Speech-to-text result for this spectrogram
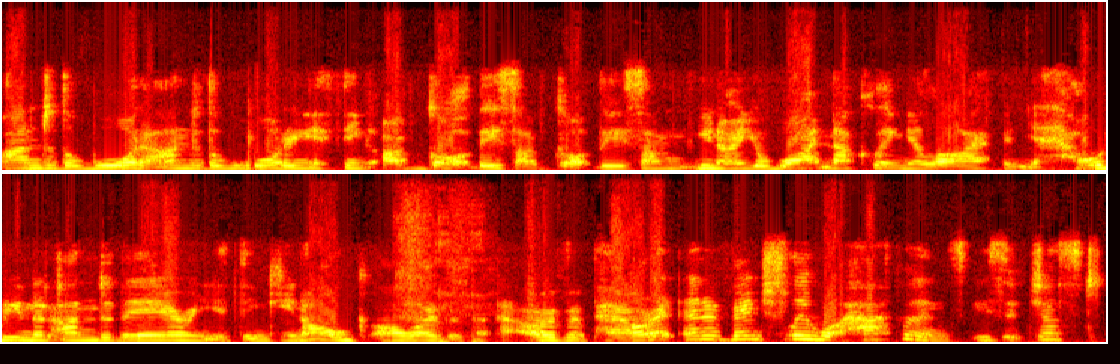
under the water, under the water, and you think, I've got this, I've got this. I'm, you know, you're white knuckling your life and you're holding it under there and you're thinking, I'll, I'll over, overpower it. And eventually what happens is it just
